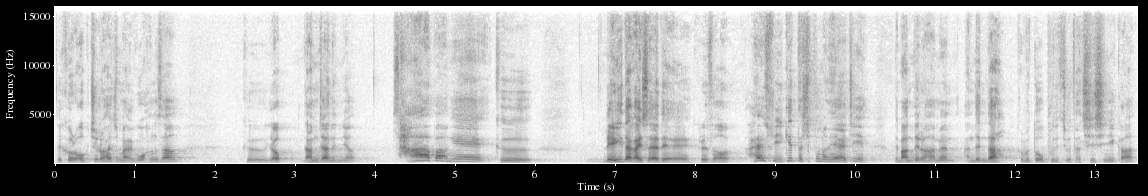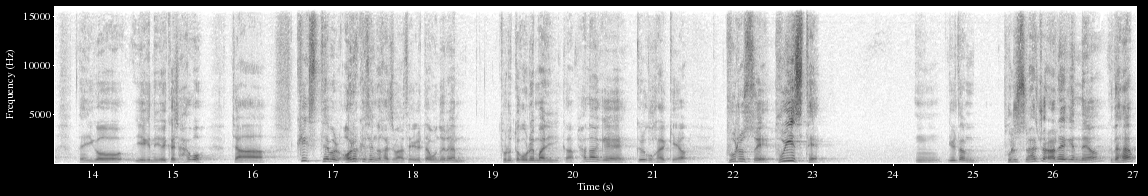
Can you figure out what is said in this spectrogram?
근데 그걸 억지로 하지 말고 항상 그 옆 남자는요 사방에 그 레이더가 있어야 돼. 그래서 할 수 있겠다 싶으면 해야지. 근데 맘대로 하면 안 된다. 그러면 또 부딪히고 다치시니까. 네, 이거 얘기는 여기까지 하고. 자, 퀵 스텝을 어렵게 생각하지 마세요. 일단 오늘은 도로또가 오랜만이니까 편하게 끌고 갈게요. 브루스의 V 스텝. 음, 일단 브루스를 할 줄 알아야겠네요. 그 다음,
